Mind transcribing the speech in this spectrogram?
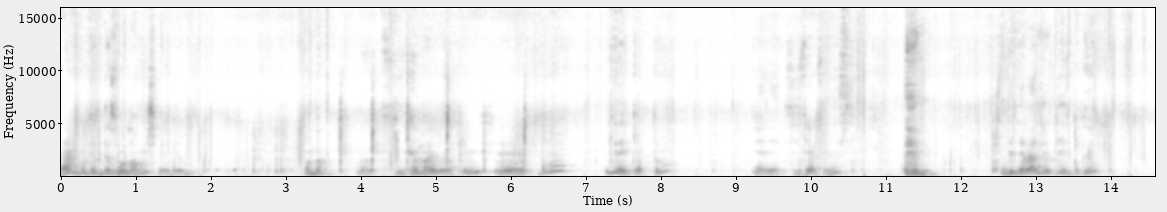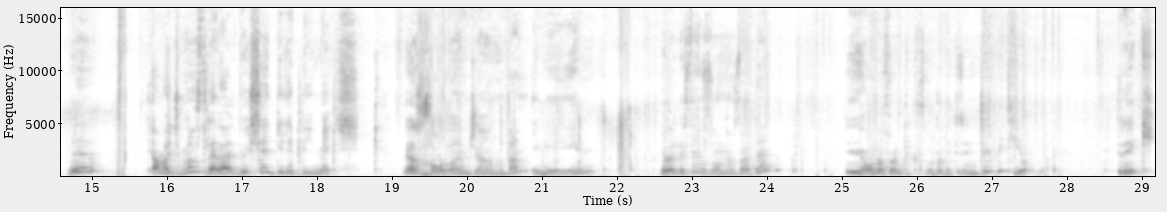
Ben burada bir de zorlanmış mıydım? Ben evet, mükemmel bir atlayış. Ee, bunu bilerek yaptım. Yani siz yerseniz. Şimdi level 4'teyiz bugün. Ve amacımız level 5'e gelebilmek. Biraz zorlanacağımdan eminim. Level 5'ten sonra zaten e, ondan sonraki kısmı da bitirince bitiyor yani. Direkt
